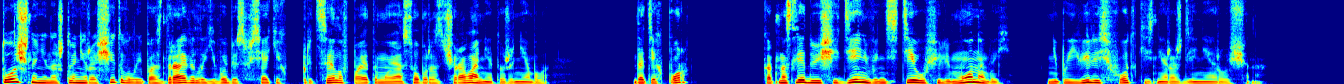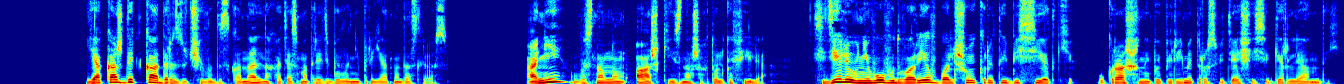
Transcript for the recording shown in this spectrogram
точно ни на что не рассчитывала и поздравила его без всяких прицелов, поэтому и особо разочарования тоже не было. До тех пор, как на следующий день в инсте у Филимоновой не появились фотки с дня рождения Рощина. Я каждый кадр изучила досконально, хотя смотреть было неприятно до слез. Они, в основном ашки из наших только Филя, сидели у него во дворе в большой крытой беседке, украшенной по периметру светящейся гирляндой.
